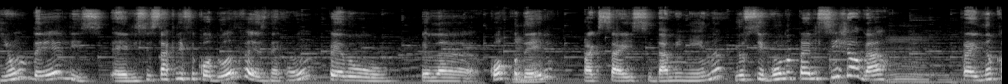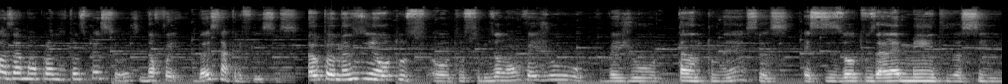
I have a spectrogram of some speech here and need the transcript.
e um deles, é, ele se sacrificou duas vezes, né? Um pelo pela corpo Uhum. dele, pra que saísse da menina, e o segundo pra ele se jogar. Hum, Pra ele não causar mal para outras pessoas. Então foi dois sacrifícios. Eu, pelo menos em outros, outros filmes, eu não vejo, vejo tanto, né? Essas, esses outros elementos, assim.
